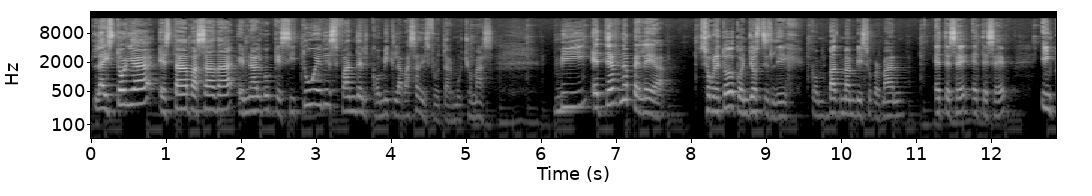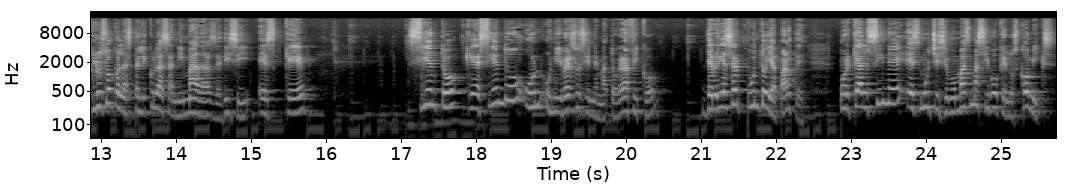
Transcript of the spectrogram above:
la historia está basada en algo que si tú eres fan del cómic la vas a disfrutar mucho más. Mi eterna pelea, sobre todo con Justice League, con Batman v Superman, etc., etc., incluso con las películas animadas de DC, es que siento que siendo un universo cinematográfico, debería ser punto y aparte, porque al cine es muchísimo más masivo que los cómics.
